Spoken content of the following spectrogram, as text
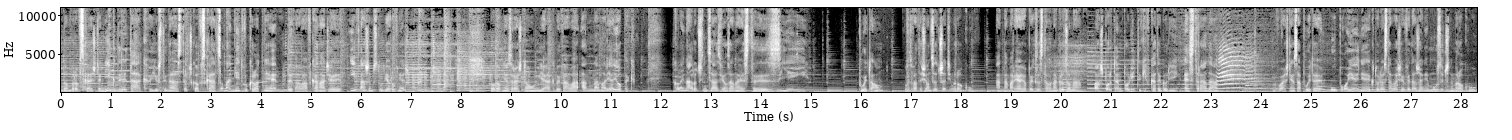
Dąbrowska jeszcze nigdy, tak Justyna Steczkowska co najmniej dwukrotnie bywała w Kanadzie i w naszym studio również. Podobnie zresztą jak bywała Anna Maria Jopek. Kolejna rocznica związana jest z jej płytą. W 2003 roku Anna Maria Jopek została nagrodzona paszportem polityki w kategorii Estrada właśnie za płytę Upojenie, która stała się wydarzeniem muzycznym roku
